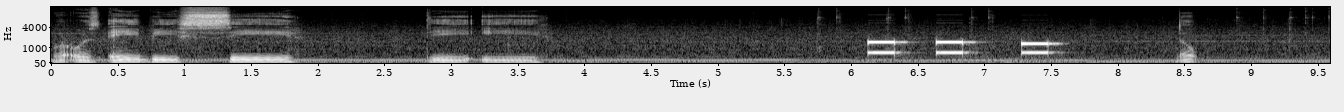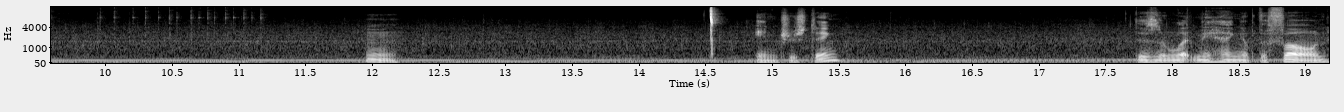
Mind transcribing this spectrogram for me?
What was A, B, C, D, E... Interesting. Doesn't let me hang up the phone.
